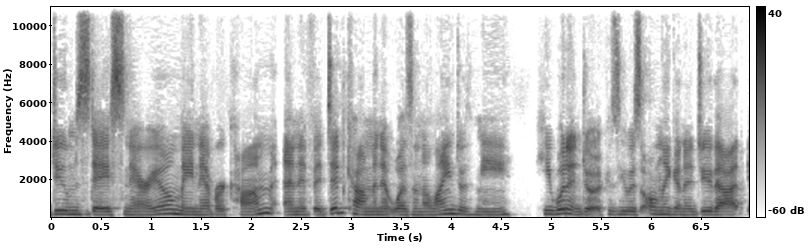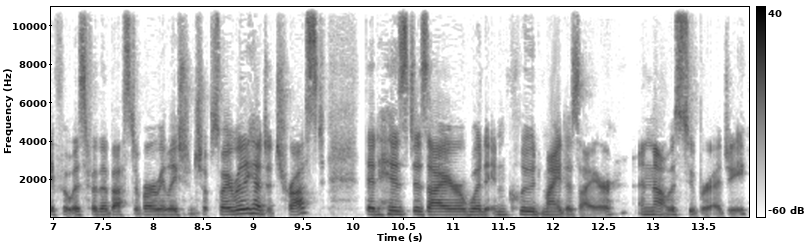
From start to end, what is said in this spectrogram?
doomsday scenario may never come and if it did come and it wasn't aligned with me he wouldn't do it because he was only going to do that if it was for the best of our relationship so i really had to trust that his desire would include my desire and that was super edgy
